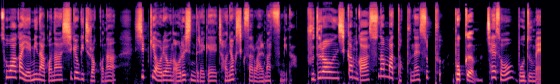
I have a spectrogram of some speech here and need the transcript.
소화가 예민하거나 식욕이 줄었거나 씹기 어려운 어르신들에게 저녁 식사로 알맞습니다. 부드러운 식감과 순한 맛 덕분에 수프, 볶음, 채소, 모둠에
